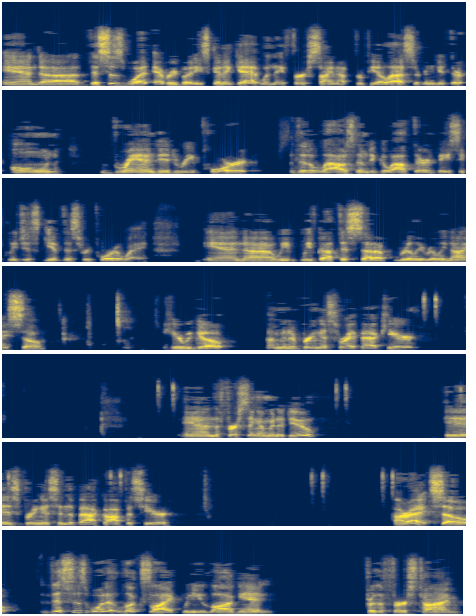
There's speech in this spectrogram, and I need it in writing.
And uh, this is what everybody's going to get when they first sign up for PLS. They're going to get their own branded report that allows them to go out there and basically just give this report away. And uh, we've, we've got this set up really, really nice. So here we go. I'm going to bring us right back here. And the first thing I'm going to do is bring us in the back office here. All right, so this is what it looks like when you log in for the first time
